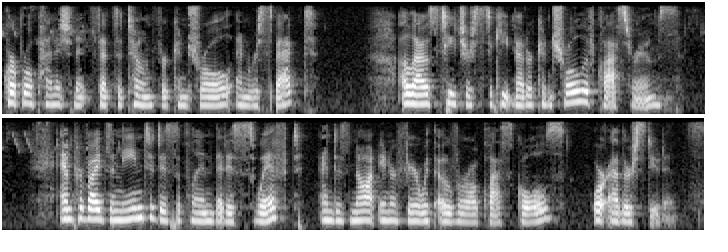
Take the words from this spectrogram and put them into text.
corporal punishment sets a tone for control and respect, allows teachers to keep better control of classrooms, and provides a mean to discipline that is swift and does not interfere with overall class goals or other students.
